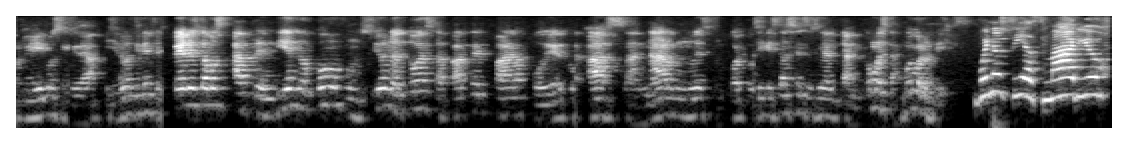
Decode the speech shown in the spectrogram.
porque vivimos en edad, y si no tiene pero estamos aprendiendo cómo funciona toda esta parte para poder sanar nuestro cuerpo. Así que está sensacional, Tami. ¿Cómo estás? Muy buenos días. Buenos días, Mario.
